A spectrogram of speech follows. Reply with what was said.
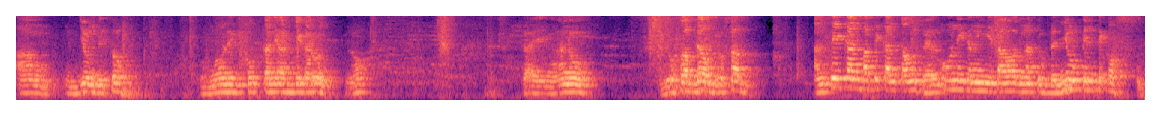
ang idiom dito. Kung mo ni gikupta ni RJ karon, no? Kay nga ano, giusab daw, giusab. Ang Second Vatican Council, mo ni kaning gitawag na to the New Pentecost.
